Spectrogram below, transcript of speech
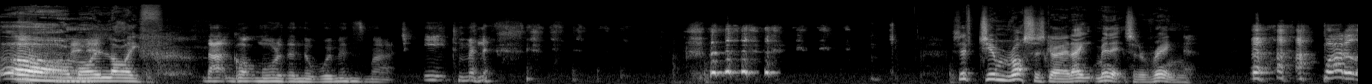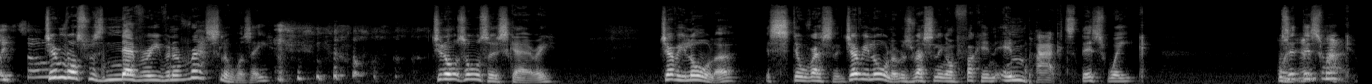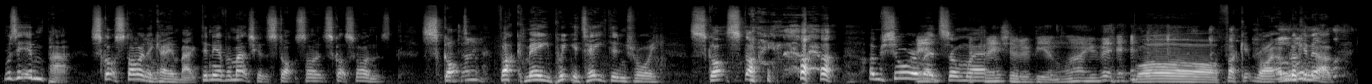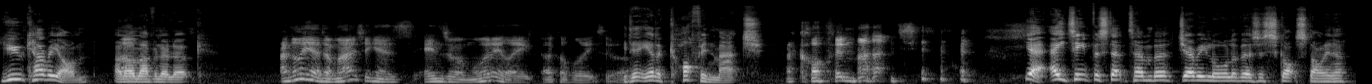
Oh, my life. That got more than the women's match. Eight minutes. As if Jim Ross is going eight minutes in a ring. Apparently so. Jim Ross was never even a wrestler, was he? Do you know what's also scary? Jerry Lawler is still wrestling. Jerry Lawler was wrestling on fucking Impact this week. Was On it this week? Was it Impact? Scott Steiner came back. Didn't he have a match against Scott Steiner? Scott Steiner. Scott. Fuck me. Put your teeth in, Troy. Scott Steiner. I'm sure I read The somewhere. pressure of being live. eh? Whoa, fuck it. Right, I'm looking it up. You carry on, and I'm Oh. having a look. I know he had a match against Enzo Amore like a couple of weeks ago. He, did, he had a coffin match. A coffin match. Yeah, 18th of September, Jerry Lawler versus Scott Steiner.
